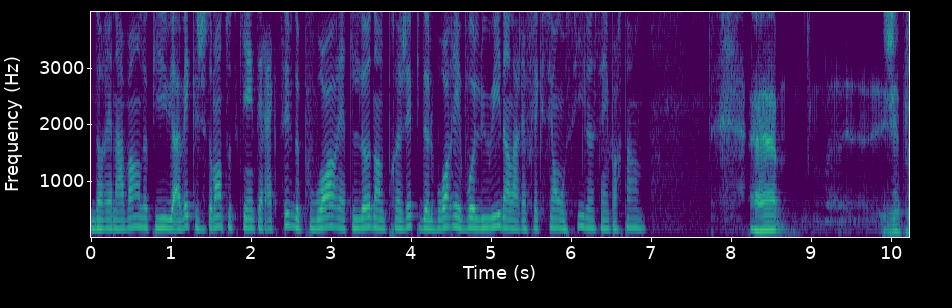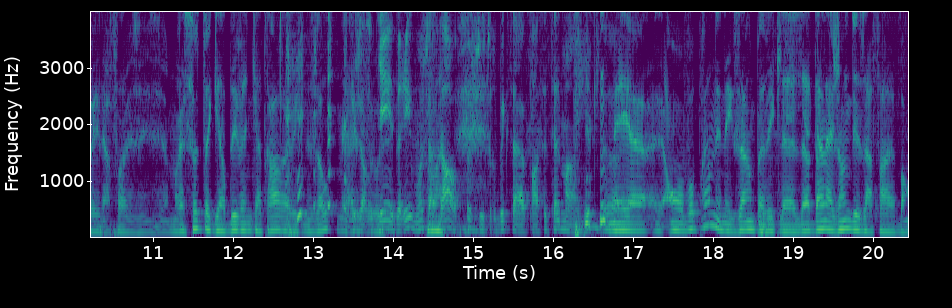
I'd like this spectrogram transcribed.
dorénavant. Là. Puis avec justement tout ce qui est interactif, de pouvoir être là dans le projet puis de le voir évoluer dans la réflexion aussi, là, c'est important. Euh, j'ai plein d'affaires. J'aimerais ça te garder 24 heures avec nous autres. Mais Je reviendrai. Moi, j'adore ça. J'ai trouvé que ça passait tellement vite. là. Mais euh, on va prendre un exemple avec la, la- dans la jungle des affaires. Bon,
